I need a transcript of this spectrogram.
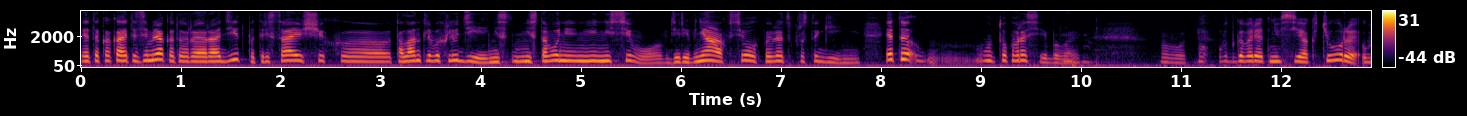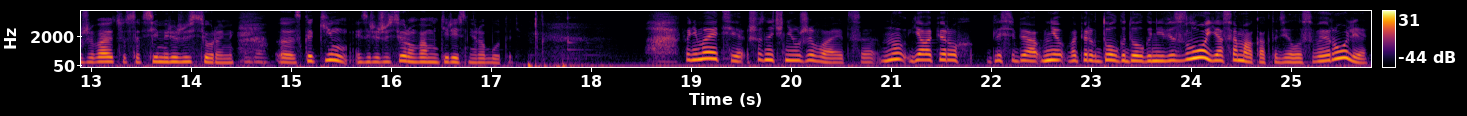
это какая-то земля, которая родит потрясающих, э, талантливых людей, ни с, ни с того, ни, ни, ни с сего. В деревнях, в селах появляются просто гении. Это ну, только в России бывает. Вот. Ну, вот говорят, не все актеры уживаются со всеми режиссерами. Э, С каким из режиссером вам интереснее работать? Понимаете, что значит не уживается? Ну, я, во-первых, для себя, мне, во-первых, долго-долго не везло, я сама как-то делала свои роли.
